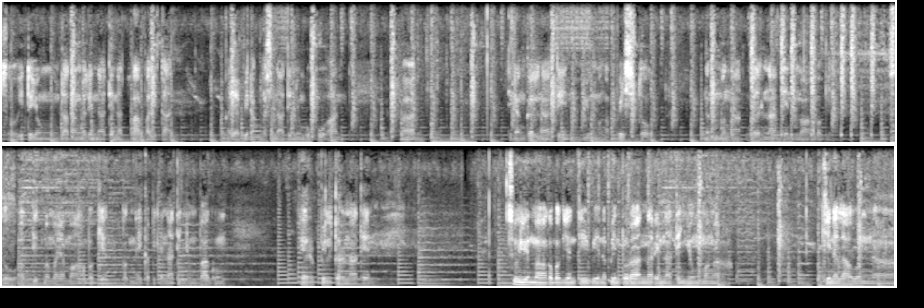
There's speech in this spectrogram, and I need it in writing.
So ito yung tatanggalin natin at papalitan. Kaya pinaklas natin yung upuan at tinanggal natin yung mga pesto ng mga wire natin mga kabagyan. So update mamaya mga kabagyan pag naikabit na natin yung bagong air filter natin. So yun mga kabagyan TV na pinturahan na rin natin yung mga kinalawang na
